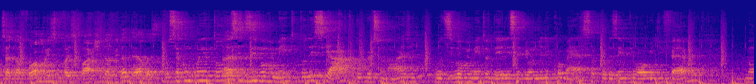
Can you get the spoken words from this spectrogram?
de certa forma, isso faz parte da vida delas. Você acompanha todo é. esse desenvolvimento, todo esse arco do personagem, o desenvolvimento dele, você vê onde ele começa, por exemplo, o Homem de Ferro. Não,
